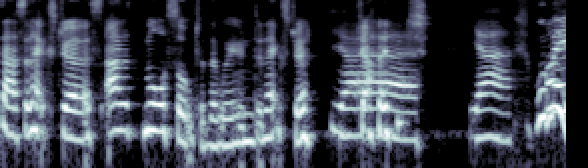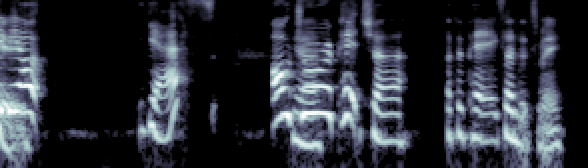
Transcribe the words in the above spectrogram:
That's an extra, add more salt to the wound, an extra Yeah. challenge. Yeah. Well, Are maybe you? I'll. Yes. I'll Yeah. draw a picture of a pig Send it to me.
